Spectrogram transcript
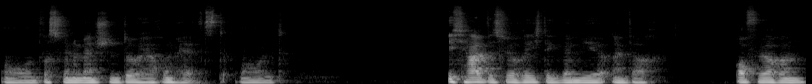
und was für eine Menschen du herumhältst. Und ich halte es für richtig, wenn wir einfach aufhören,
